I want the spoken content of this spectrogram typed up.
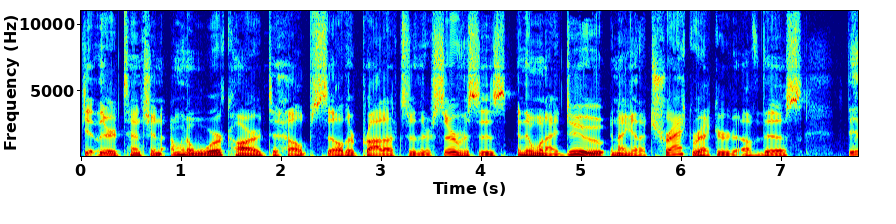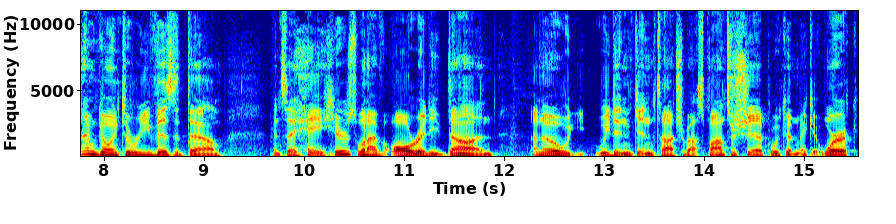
get their attention. I'm going to work hard to help sell their products or their services. And then when I do, and I got a track record of this, then I'm going to revisit them and say, hey, here's what I've already done. I know we didn't get in touch about sponsorship, we couldn't make it work,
